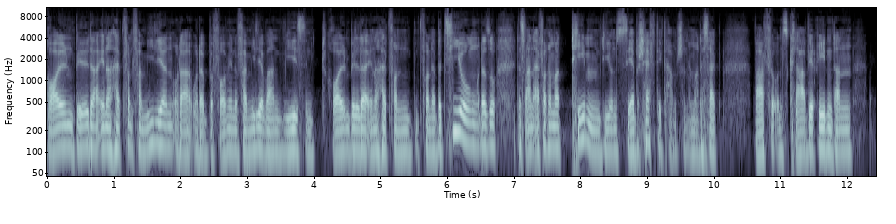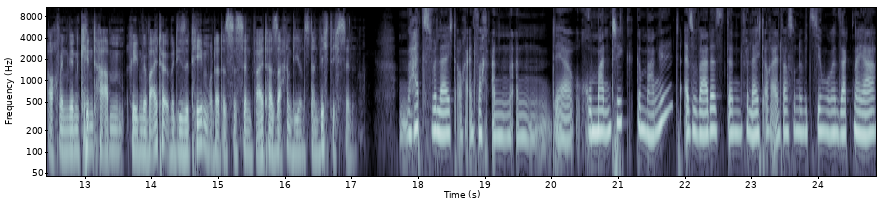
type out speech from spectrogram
Rollenbilder innerhalb von Familien oder, oder bevor wir eine Familie waren, wie sind Rollenbilder innerhalb von, von der Beziehung oder so. Das waren einfach immer Themen, die uns sehr beschäftigt haben schon immer. Deshalb war für uns klar, wir reden dann, auch wenn wir ein Kind haben, reden wir weiter über diese Themen oder das sind weiter Sachen, die uns dann wichtig sind hat es vielleicht auch einfach an, an der Romantik gemangelt? Also war das dann vielleicht auch einfach so eine Beziehung, wo man sagt, na ja,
